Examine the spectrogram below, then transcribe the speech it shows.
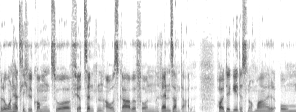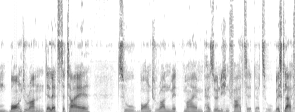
Hallo und herzlich willkommen zur 14. Ausgabe von Rennsandale. Heute geht es nochmal um Born to Run, der letzte Teil zu Born to Run mit meinem persönlichen Fazit dazu. Bis gleich.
